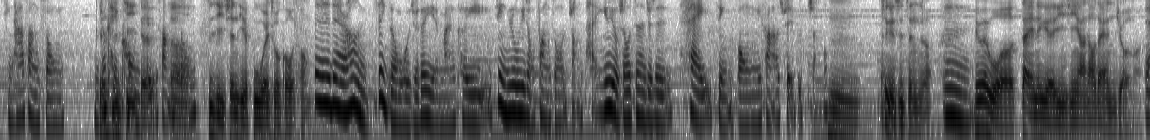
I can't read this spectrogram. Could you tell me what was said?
请他放松，你就可以控制放松。嗯自己身体的部位做沟通。对对对，然后你这个我觉得也蛮可以进入一种放松的状态，因为有时候真的就是太紧绷，你反而睡不着。嗯，这个是真的。嗯，因为我戴那个隐形牙套戴很久了嘛。对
